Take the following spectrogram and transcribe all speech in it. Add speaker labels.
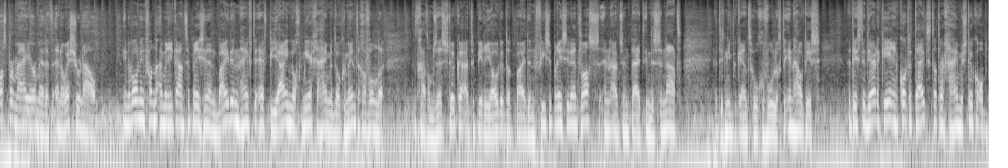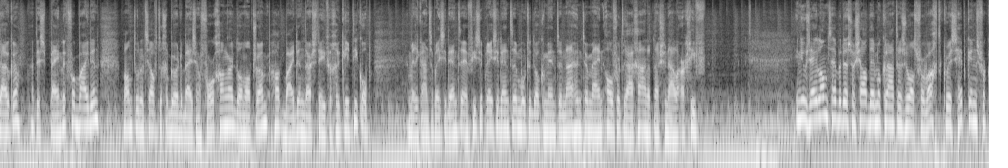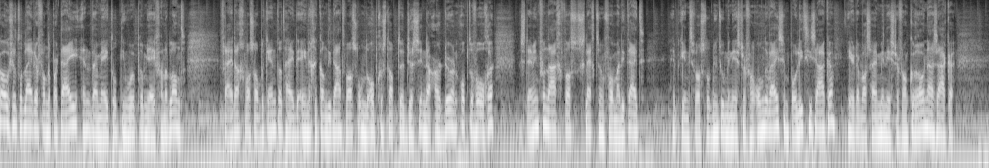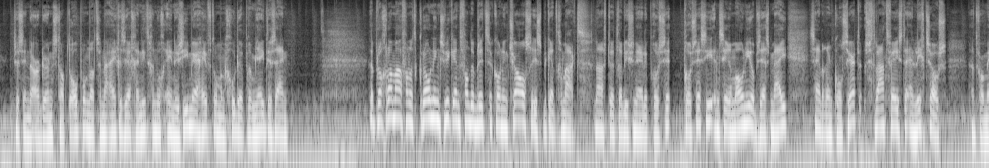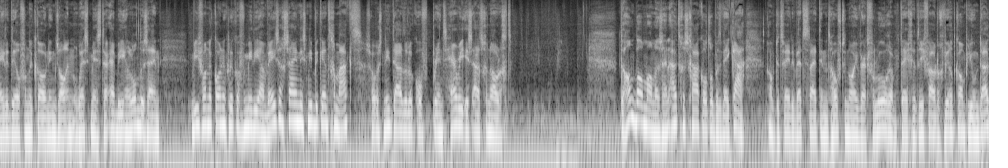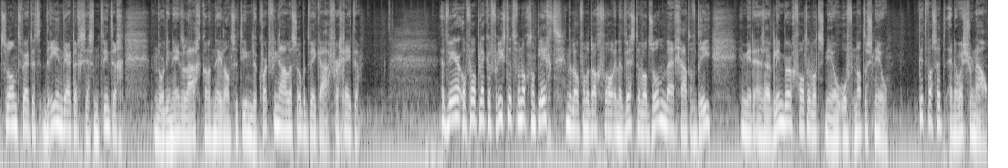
Speaker 1: Kasper Meijer met het NOS-journaal. In de woning van de Amerikaanse president Biden heeft de FBI nog meer geheime documenten gevonden. Het gaat om zes stukken uit de periode dat Biden vicepresident was en uit zijn tijd in de Senaat. Het is niet bekend hoe gevoelig de inhoud is. Het is de derde keer in korte tijd dat er geheime stukken opduiken. Het is pijnlijk voor Biden, want toen hetzelfde gebeurde bij zijn voorganger Donald Trump... had Biden daar stevige kritiek op. Amerikaanse presidenten en vicepresidenten moeten documenten na hun termijn overdragen aan het Nationale Archief. In Nieuw-Zeeland hebben de Sociaaldemocraten zoals verwacht Chris Hipkins verkozen tot leider van de partij en daarmee tot nieuwe premier van het land. Vrijdag was al bekend dat hij de enige kandidaat was om de opgestapte Jacinda Ardern op te volgen. De stemming vandaag was slechts een formaliteit. Hipkins was tot nu toe minister van Onderwijs en Politiezaken. Eerder was hij minister van Coronazaken. Jacinda Ardern stapte op omdat ze naar eigen zeggen niet genoeg energie meer heeft om een goede premier te zijn. Het programma van het kroningsweekend van de Britse koning Charles is bekendgemaakt. Naast de traditionele processie en ceremonie op 6 mei zijn er een concert, straatfeesten en lichtshows. Het formele deel van de kroning zal in Westminster Abbey in Londen zijn. Wie van de koninklijke familie aanwezig zijn is niet bekendgemaakt. Zo is niet duidelijk of prins Harry is uitgenodigd. De handbalmannen zijn uitgeschakeld op het WK. Ook de tweede wedstrijd in het hoofdtoernooi werd verloren. Tegen drievoudig wereldkampioen Duitsland werd het 33-26. Door die nederlaag kan het Nederlandse team de kwartfinales op het WK vergeten. Het weer. Op veel plekken vriest het vanochtend licht. In de loop van de dag vooral in het westen wat zon bij graad of 3. In Midden- en Zuid-Limburg valt er wat sneeuw of natte sneeuw. Dit was het NOS Journaal.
